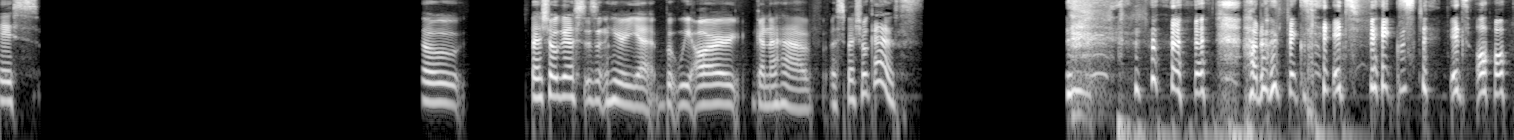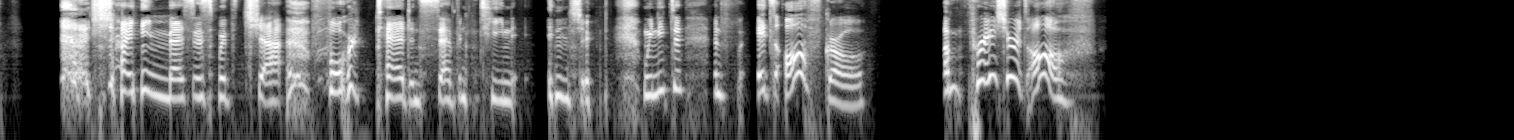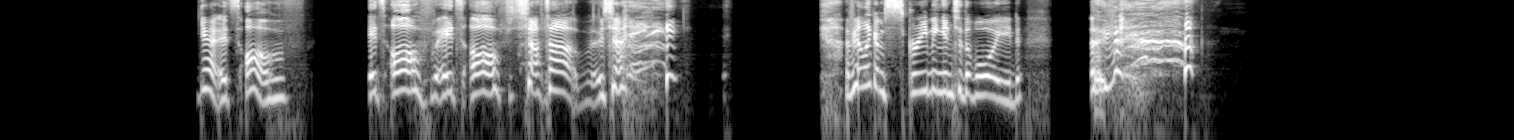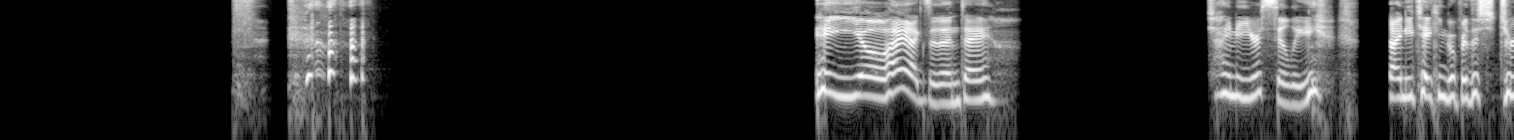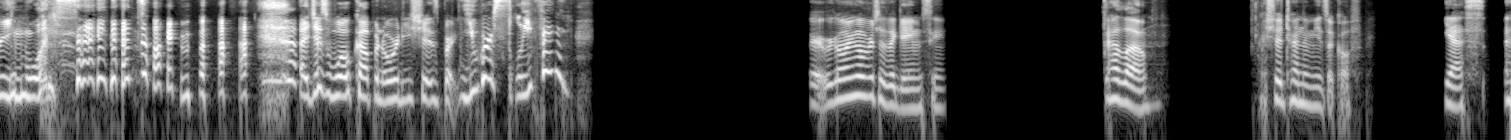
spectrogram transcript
Hiss. So, special guest isn't here yet, but we are gonna have a special guest. How do I fix it? It's fixed. It's off. Shiny messes with chat. Four dead and 17 injured. We need to. And it's off, girl. I'm pretty sure it's off. Yeah, it's off. It's off. It's off. Shut up. Shiny. I feel like I'm screaming into the void. hey yo, hi Accidente. Shiny, you're silly. Shiny taking over the stream one saying a time. I just woke up and already shiz, but you were sleeping? Alright, we're going over to the game scene. Hello. I should turn the music off. Yes.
